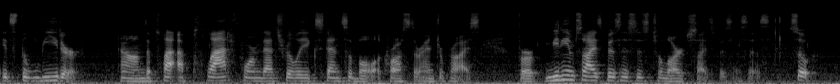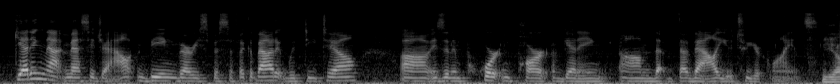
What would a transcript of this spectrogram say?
It's the leader, um, the pla a platform that's really extensible across their enterprise for medium-sized businesses to large-sized businesses. So getting that message out and being very specific about it with detail uh, is an important part of getting um, the, the, value to your clients. Yeah,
